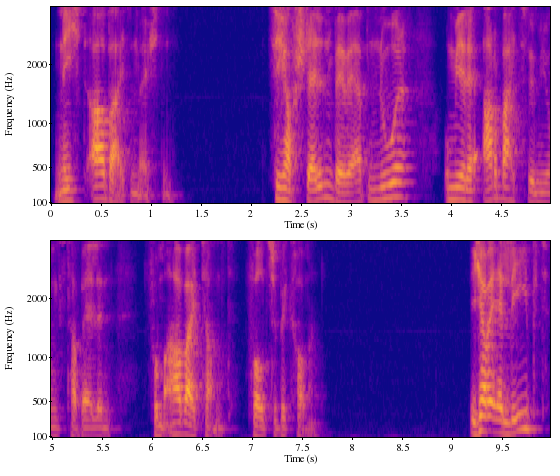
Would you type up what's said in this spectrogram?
nicht arbeiten möchten. Sich auf Stellen bewerben, nur um ihre Arbeitsbemühungstabellen vom Arbeitsamt voll zu bekommen. Ich habe erlebt,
